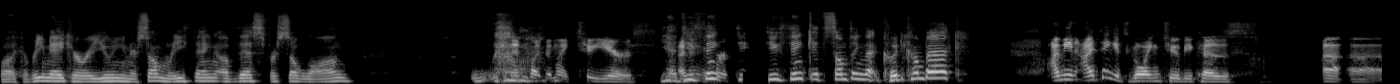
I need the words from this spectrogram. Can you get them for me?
or like a remake or reunion or some rething of this for so long. It's like been like two years. Yeah. Do I you think? First... do you think it's something that could come back? I mean, I think it's going to because. Uh, uh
